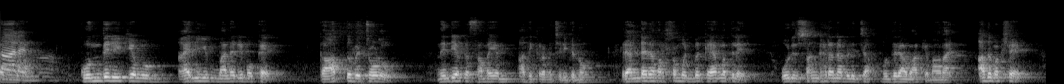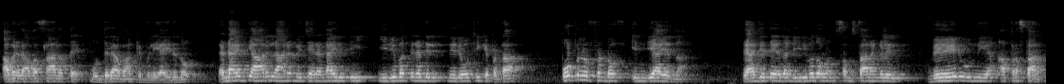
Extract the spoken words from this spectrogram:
കാലന്മാർ. കുന്തിരിക്കവും അരിയും മലരുമൊക്കെ കാത്തു വെച്ചോളൂ നിന്റെയൊക്കെ സമയം അതിക്രമിച്ചിരിക്കുന്നു. രണ്ടര വർഷം മുൻപ് കേരളത്തിലെ ഒരു സംഘടന വിളിച്ച മുദ്രാവാക്യമാണ്. അത് പക്ഷേ അവരുടെ അവസാനത്തെ മുദ്രാവാക്യം വിളിയായിരുന്നു. രണ്ടായിരത്തി ആറിൽ ആരംഭിച്ച രണ്ടായിരത്തി ഇരുപത്തിരണ്ടിൽ നിരോധിക്കപ്പെട്ട പോപ്പുലർ ഫ്രണ്ട് ഓഫ് ഇന്ത്യ എന്ന രാജ്യത്തെ ഏതാണ്ട് ഇരുപതോളം സംസ്ഥാനങ്ങളിൽ വേരൂന്നിയ ആ പ്രസ്ഥാനം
